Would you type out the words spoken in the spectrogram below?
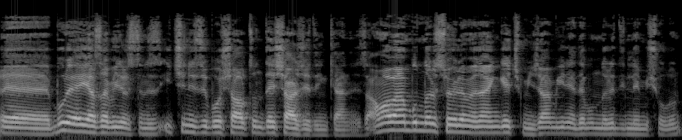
Ee, buraya yazabilirsiniz. İçinizi boşaltın, deşarj edin kendinize. Ama ben bunları söylemeden geçmeyeceğim. Yine de bunları dinlemiş olun.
